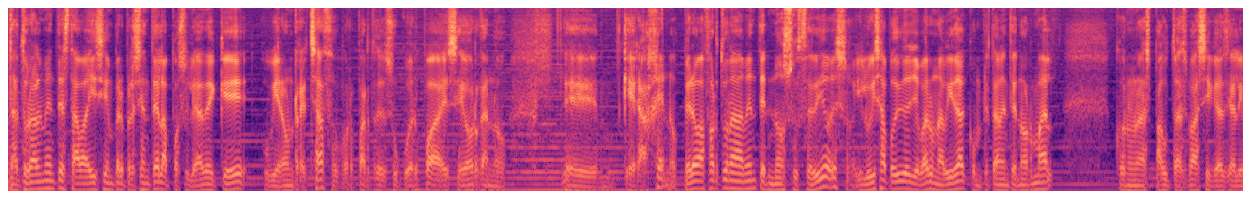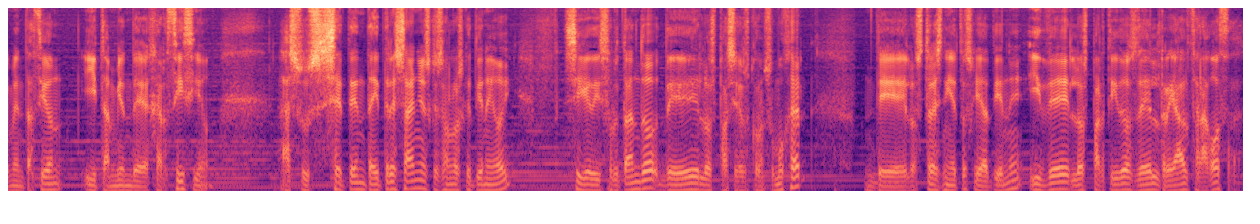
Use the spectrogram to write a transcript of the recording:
Naturalmente estaba ahí siempre presente la posibilidad de que hubiera un rechazo por parte de su cuerpo a ese órgano eh, que era ajeno, pero afortunadamente no sucedió eso y Luis ha podido llevar una vida completamente normal con unas pautas básicas de alimentación y también de ejercicio. A sus 73 años, que son los que tiene hoy, sigue disfrutando de los paseos con su mujer, de los tres nietos que ya tiene y de los partidos del Real Zaragoza.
